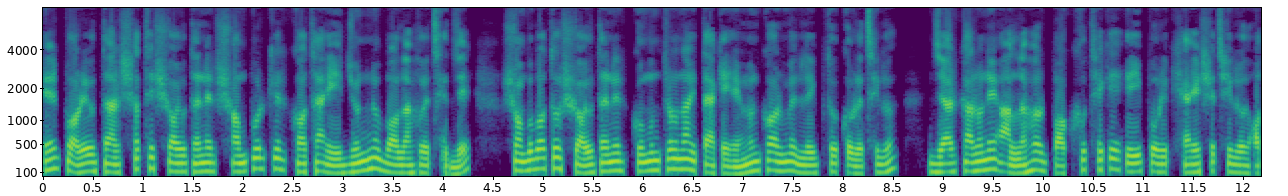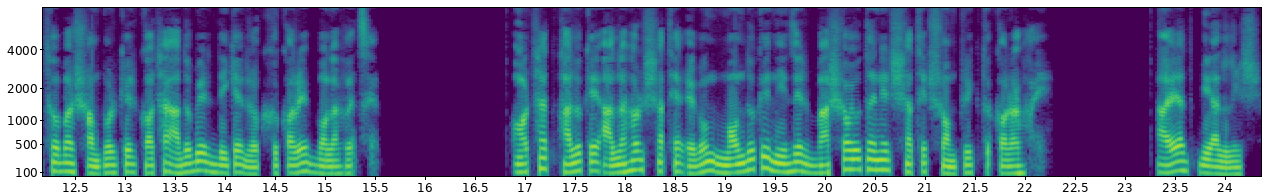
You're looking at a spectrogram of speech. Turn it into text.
এরপরেও তার সাথে শয়তানের সম্পর্কের কথা এই জন্য বলা হয়েছে যে, সম্ভবত শয়তানের কুমন্ত্রণায় তাকে এমন কর্মে লিপ্ত করেছিল যার কারণে আল্লাহর পক্ষ থেকে এই পরীক্ষা এসেছিল অথবা সম্পর্কের কথা আদবের দিকে লক্ষ্য করে বলা হয়েছে। অর্থাৎ ভালোকে আল্লাহর সাথে এবং মন্দকে নিজের বা শয়তানের সাথে সম্পৃক্ত করা হয়। আয়াত বিয়াল্লিশ।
